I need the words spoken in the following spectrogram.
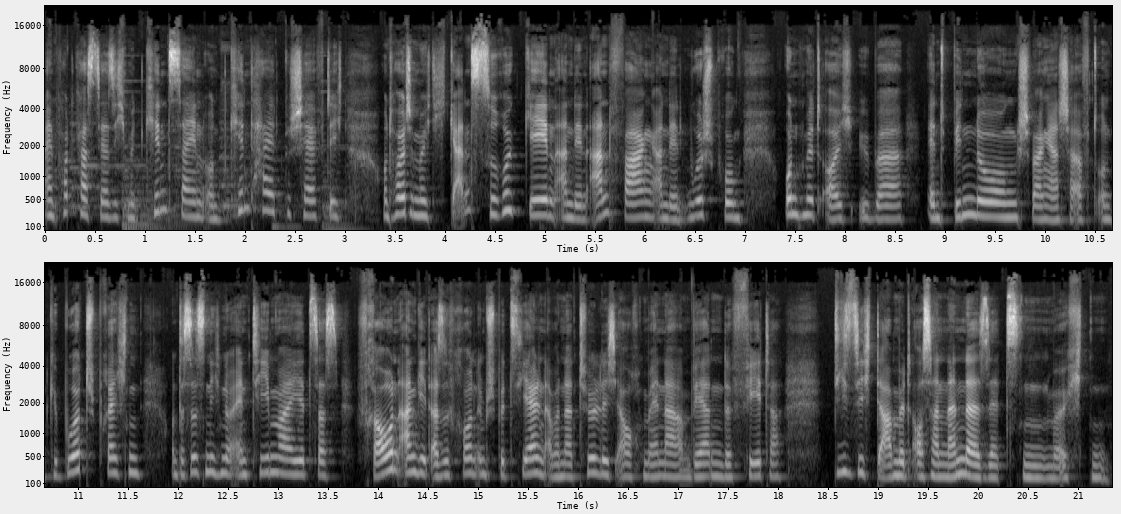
ein Podcast, der sich mit Kindsein und Kindheit beschäftigt. Und heute möchte ich ganz zurückgehen an den Anfang, an den Ursprung und mit euch über Entbindung, Schwangerschaft und Geburt sprechen. Und das ist nicht nur ein Thema jetzt, das Frauen angeht, also Frauen im Speziellen, aber natürlich auch Männer, werdende Väter, die sich damit auseinandersetzen möchten.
